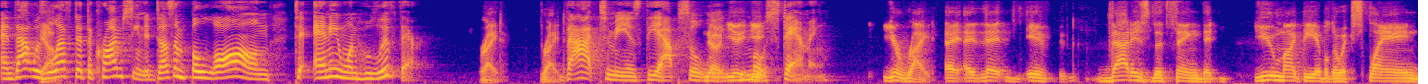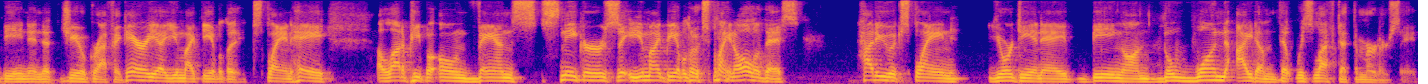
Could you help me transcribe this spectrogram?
And that was yeah. left at the crime scene. It doesn't belong to anyone who lived there. Right. Right. That to me is the absolutely no, you, most you, damning. You're right. I, I, that if that is the thing that you might be able to explain being in a geographic area, you might be able to explain, hey, a lot of people own Vans sneakers. You might be able to explain all of this. How do you explain your DNA being on the one item that was left at the murder scene?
